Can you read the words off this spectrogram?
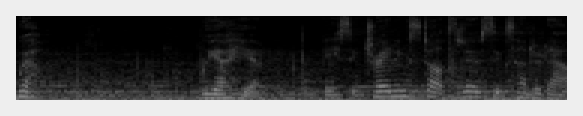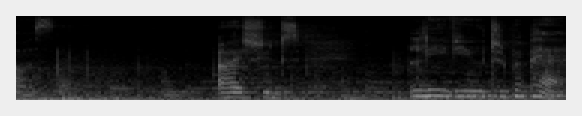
Well, we are here. Basic training starts at 0600 hours. I should leave you to prepare.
